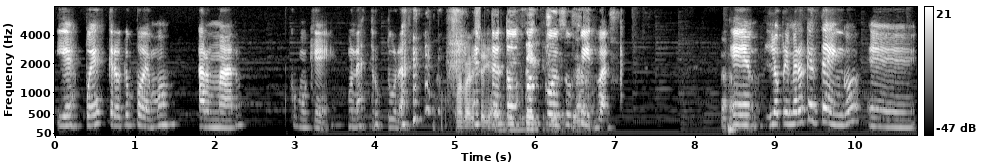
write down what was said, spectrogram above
y después creo que podemos armar como que una estructura Me parece entre bien. todos con, su claro. feedback. Eh, lo primero que tengo, eh,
